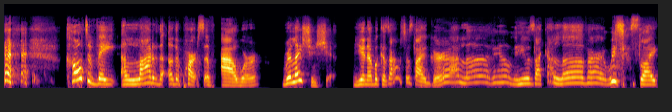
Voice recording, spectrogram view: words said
cultivate a lot of the other parts of our relationship you know, because I was just like, girl, I love him. And he was like, I love her. And we just like,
